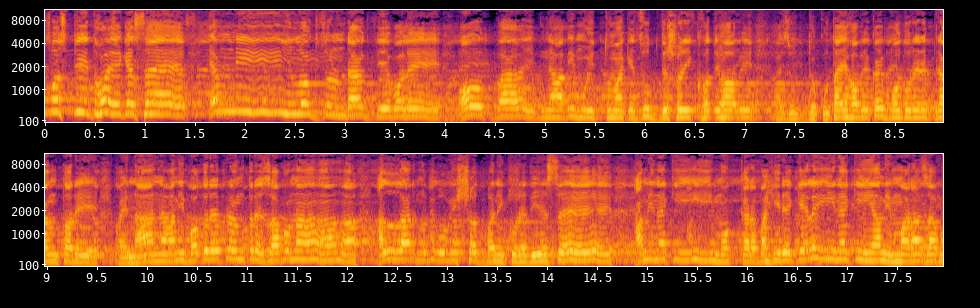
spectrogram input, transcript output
উপস্থিত হয়ে গেছে, এমনি লোকজন ডাক দিয়ে বলে, ও ভাই নাবি মুই তোমাকে যুদ্ধে শরিক হতে হবে। যুদ্ধ কোথায় হবে? কয়, বদরের প্রান্তরে। কয় না না, আমি বদরের প্রান্তরে যাব না। আল্লাহর নবী ভবিষ্যৎবাণী করে দিয়েছে, আমি নাকি মক্কার বাহিরে গেলেই নাকি আমি মারা যাব।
